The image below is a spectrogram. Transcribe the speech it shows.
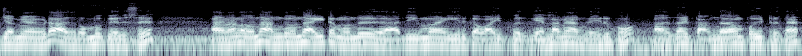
ஜமியாவை விட அது ரொம்ப பெருசு. அதனால் வந்து அங்கே வந்து ஐட்டம் வந்து அதிகமாக இருக்க வாய்ப்பு இருக்குது எல்லாமே அங்கே இருக்கும். அதுதான் இப்போ அங்கே தான் போயிட்டுருக்கேன்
